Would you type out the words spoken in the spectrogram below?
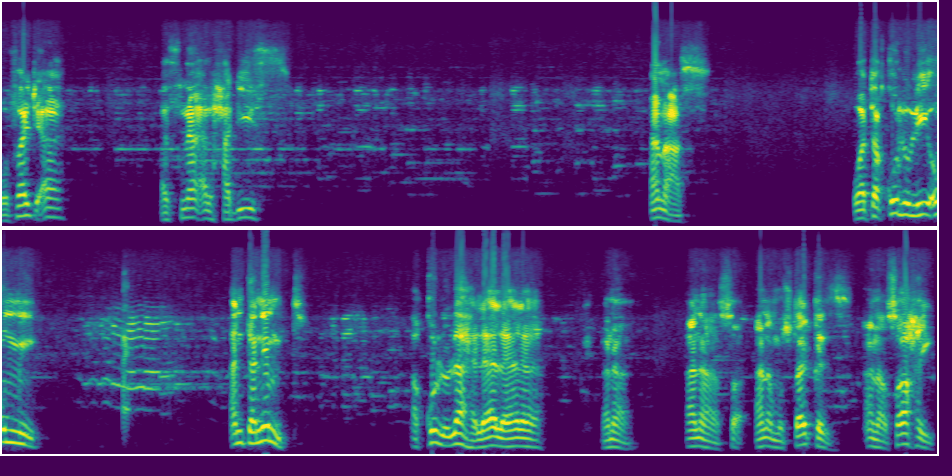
وفجأة أثناء الحديث أنعس. وتقول لي أمي أنت نمت. أقول لها لا لا لا أنا أنا أنا مستيقظ. أنا صاحي.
